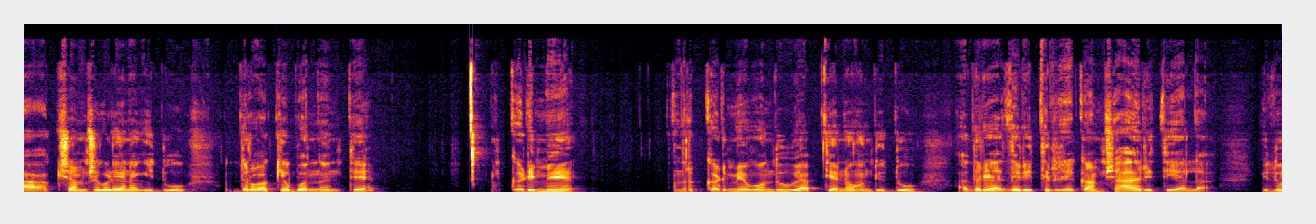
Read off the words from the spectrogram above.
ಆ ಅಕ್ಷಾಂಶಗಳು ಏನಾಗಿದ್ದವು ದ್ರವಕ್ಕೆ ಬಂದಂತೆ ಕಡಿಮೆ, ಅಂದರೆ ಕಡಿಮೆ ಒಂದು ವ್ಯಾಪ್ತಿಯನ್ನು ಹೊಂದಿದ್ದು, ಆದರೆ ಅದೇ ರೀತಿ ರೇಖಾಂಶ ಆ ರೀತಿ ಅಲ್ಲ. ಇದು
